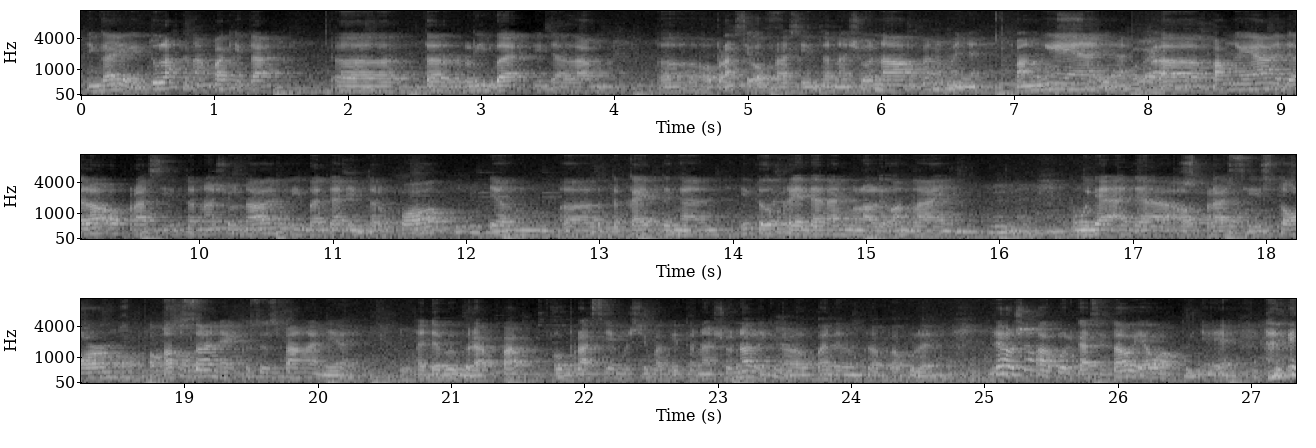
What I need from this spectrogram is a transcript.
Sehingga itulah kenapa kita uh, terlibat di dalam eh, operasi-operasi uh, internasional apa namanya Pangea ya. Uh, Pangea adalah operasi internasional yang melibatkan Interpol yang uh, terkait dengan itu peredaran melalui online. Kemudian ada operasi Storm Opson yang khusus pangan ya ada beberapa operasi yang bersifat internasional yang kita lakukan dalam beberapa bulan. Jadi harusnya nggak perlu dikasih tahu ya waktunya ya. Nanti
